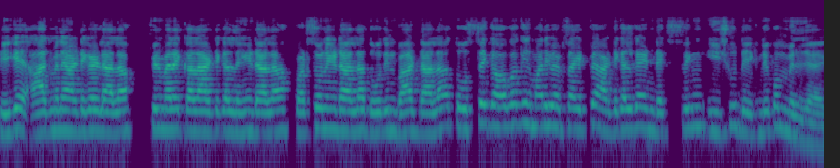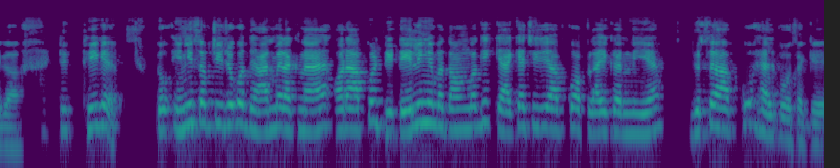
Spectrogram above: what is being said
ठीक है? आज मैंने आर्टिकल डाला, फिर मैंने कल आर्टिकल नहीं डाला, परसों नहीं डाला, दो दिन बाद डाला तो उससे क्या होगा कि हमारी वेबसाइट पे आर्टिकल का इंडेक्सिंग इशू देखने को मिल जाएगा, ठीक है? तो इन्हीं सब चीज़ों को ध्यान में रखना है और आपको डिटेलिंग में बताऊँगा कि क्या क्या चीज़ें आपको अप्लाई करनी है। जिससे आपको हेल्प हो सके।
